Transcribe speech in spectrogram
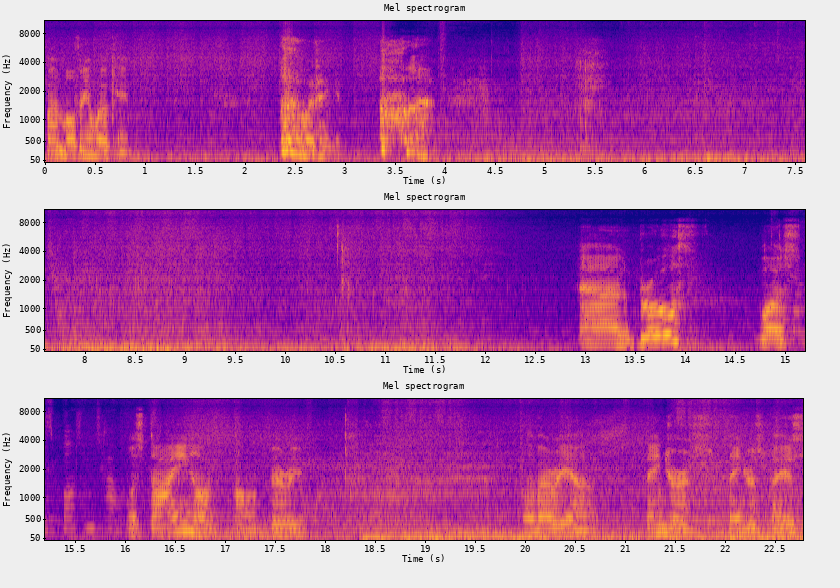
but Morphling will come. we'll take it. and Bruce was was dying on, on very a very uh, dangerous dangerous place.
